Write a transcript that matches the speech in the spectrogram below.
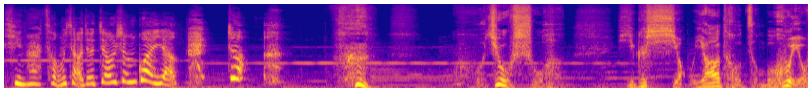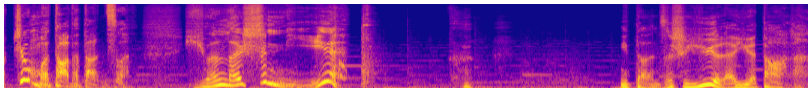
婷儿从小就娇生惯养，这……哼，我就说，一个小丫头怎么会有这么大的胆子？原来是你！哼，你胆子是越来越大了，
